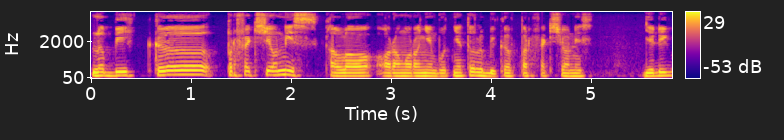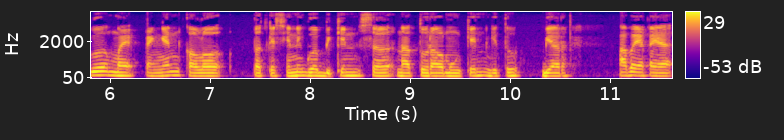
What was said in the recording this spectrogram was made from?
lebih ke perfeksionis. Kalau orang-orang nyebutnya tuh lebih ke perfeksionis. Jadi gue pengen kalau podcast ini gue bikin senatural mungkin gitu. Biar apa ya kayak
